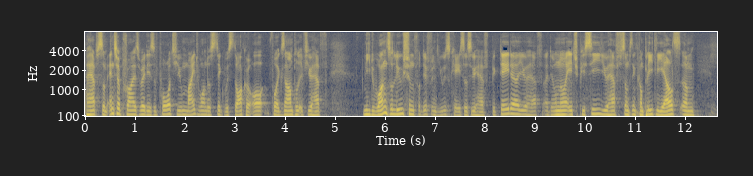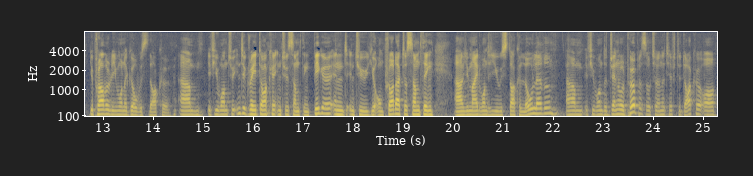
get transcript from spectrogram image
perhaps some enterprise-ready support, you might want to stick with Docker. Or, for example, if you have need one solution for different use cases, you have big data, you have I don't know HPC, you have something completely else. You probably want to go with Docker. Um, if you want to integrate Docker into something bigger and into your own product or something, uh, you might want to use Docker low level. Um, if you want a general purpose alternative to Docker or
